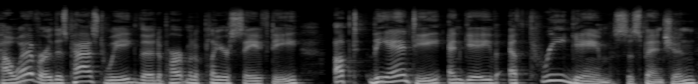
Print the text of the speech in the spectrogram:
However, this past week, the Department of Player Safety upped the ante and gave a three game suspension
